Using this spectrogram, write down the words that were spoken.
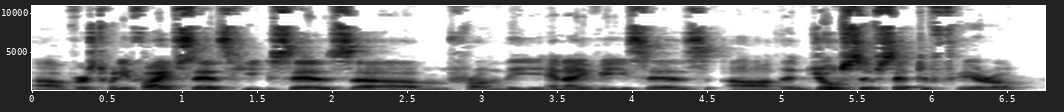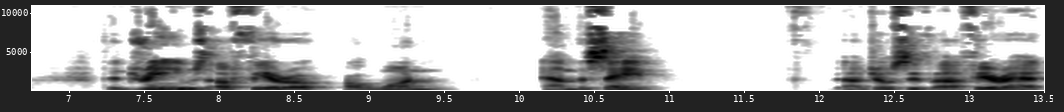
uh, verse 25 says, he says um, from the NIV says, uh, Then Joseph said to Pharaoh, The dreams of Pharaoh are one and the same. Uh, Joseph, uh, Pharaoh had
